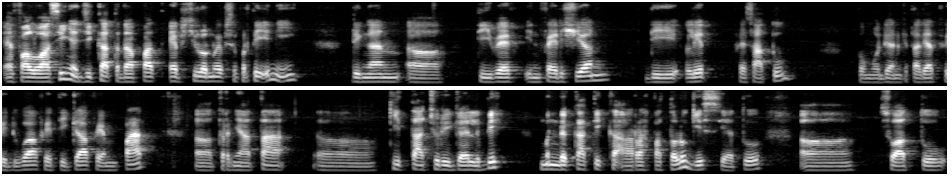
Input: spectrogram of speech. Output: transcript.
evaluasinya jika terdapat epsilon wave seperti ini dengan uh, T-wave inversion di lead V1, kemudian kita lihat V2, V3, V4, uh, ternyata uh, kita curigai lebih mendekati ke arah patologis, yaitu uh, suatu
